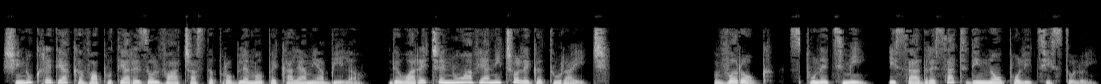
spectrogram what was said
și nu credea că va putea rezolva această problemă pe calea amiabilă, deoarece nu avea nicio legătură aici. Vă rog, spuneți-mi, i s-a adresat din nou polițistului.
